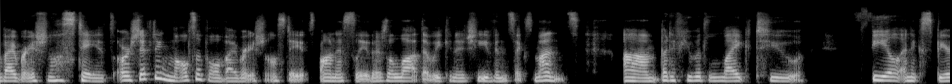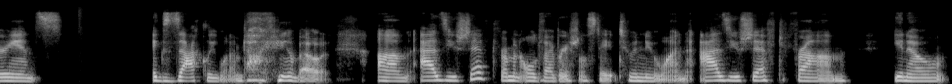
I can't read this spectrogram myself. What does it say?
vibrational states or shifting multiple vibrational states, honestly, there's a lot that we can achieve in 6 months. Um, but if you would like to feel and experience exactly what I'm talking about, um, as you shift from an old vibrational state to a new one, as you shift from, you know,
